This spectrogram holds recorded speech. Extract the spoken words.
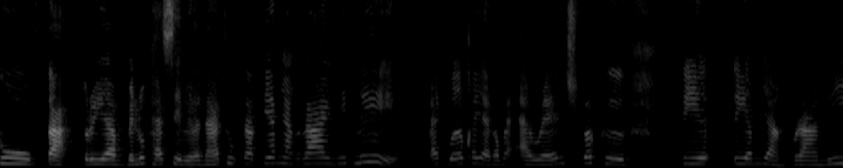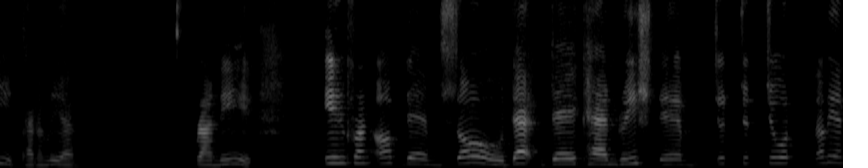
ถูกตะเตรียมเป็นรูป passive แล้วนะ ถูกตะเตรียมอย่างไร neatly adverb ขยายคำว่า arrange ก็คือเตรียเตรียมอย่างปราณีตค่ะนักเรียน ปราณีต in front of them so that they can reach them จุดจุดจุดนักเรียน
